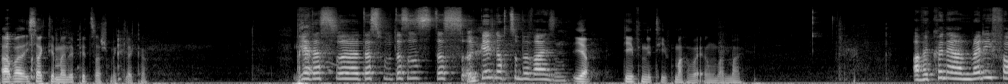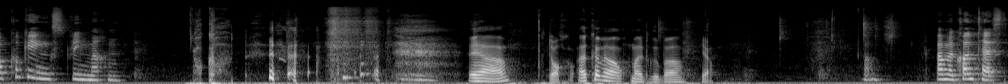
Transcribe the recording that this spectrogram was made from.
Aber ich sag dir, meine Pizza schmeckt lecker. Ja, das, äh, das, das, ist, das gilt noch zu beweisen. Ja, definitiv machen wir irgendwann mal. Aber wir können ja einen Ready for Cooking Stream machen. Oh Gott. ja, doch. Da können wir auch mal drüber, ja. ja. Machen wir Contest.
